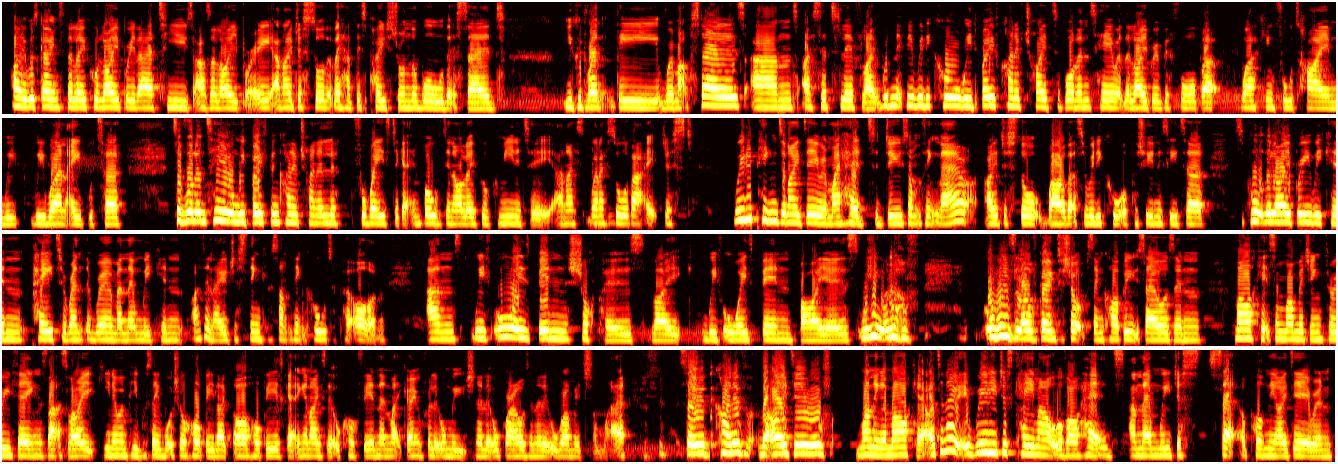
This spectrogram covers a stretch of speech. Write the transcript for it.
I was going to the local library there to use as a library, and I just saw that they had this poster on the wall that said you could rent the room upstairs. And I said to Liv, like, wouldn't it be really cool? We'd both kind of tried to volunteer at the library before, but working full time, we we weren't able to to volunteer, and we'd both been kind of trying to look for ways to get involved in our local community. And I when I saw that, it just really pinged an idea in my head to do something there. I just thought, wow, that's a really cool opportunity to support the library. We can pay to rent the room and then we can, I don't know, just think of something cool to put on. And we've always been shoppers, like we've always been buyers. We love, always love going to shops and car boot sales and markets and rummaging through things. That's like, you know, when people say, What's your hobby? Like, our hobby is getting a nice little coffee and then like going for a little mooch and a little browse and a little rummage somewhere. so, kind of the idea of running a market, I don't know, it really just came out of our heads. And then we just set upon the idea and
